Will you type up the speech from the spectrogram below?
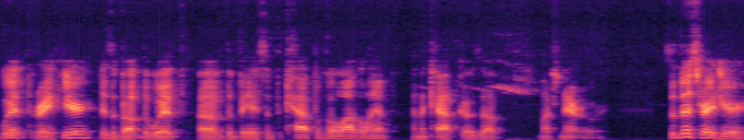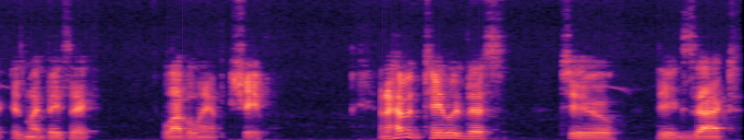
width right here is about the width of the base of the cap of the lava lamp, and the cap goes up much narrower. So this right here is my basic lava lamp shape. And I haven't tailored this to the exact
